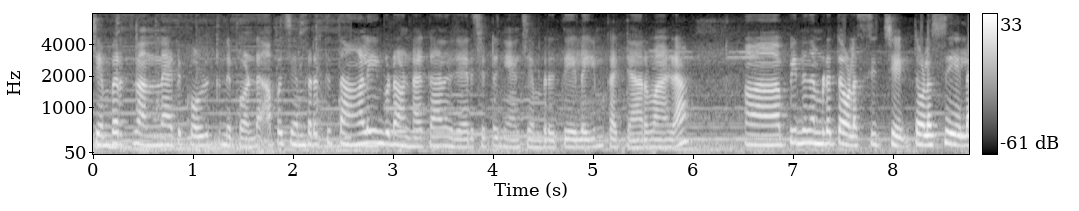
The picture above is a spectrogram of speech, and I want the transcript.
ചെമ്പരത്തി നന്നായിട്ട് കൊഴുത്ത് നിൽപ്പുണ്ട് അപ്പോൾ ചെമ്പരത്തി താളിയും കൂടെ ഉണ്ടാക്കാമെന്ന് വിചാരിച്ചിട്ട് ഞാൻ ചെമ്പരത്തി ഇലയും കറ്റാർവാഴ പിന്നെ നമ്മുടെ തുളസി ചെ തുളസി ഇല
